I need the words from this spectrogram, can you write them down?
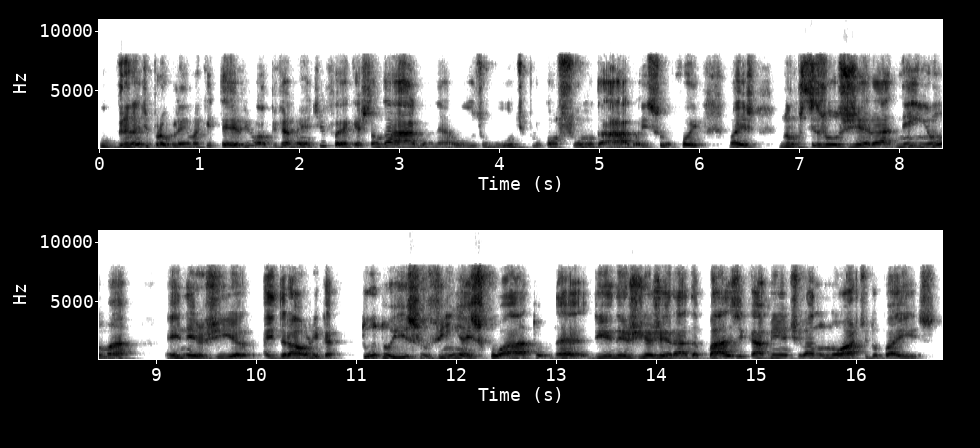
O grande problema que teve, obviamente, foi a questão da água, né? o uso múltiplo, o consumo da água, isso foi. Mas não precisou gerar nenhuma energia hidráulica, tudo isso vinha escoado né, de energia gerada basicamente lá no norte do país,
